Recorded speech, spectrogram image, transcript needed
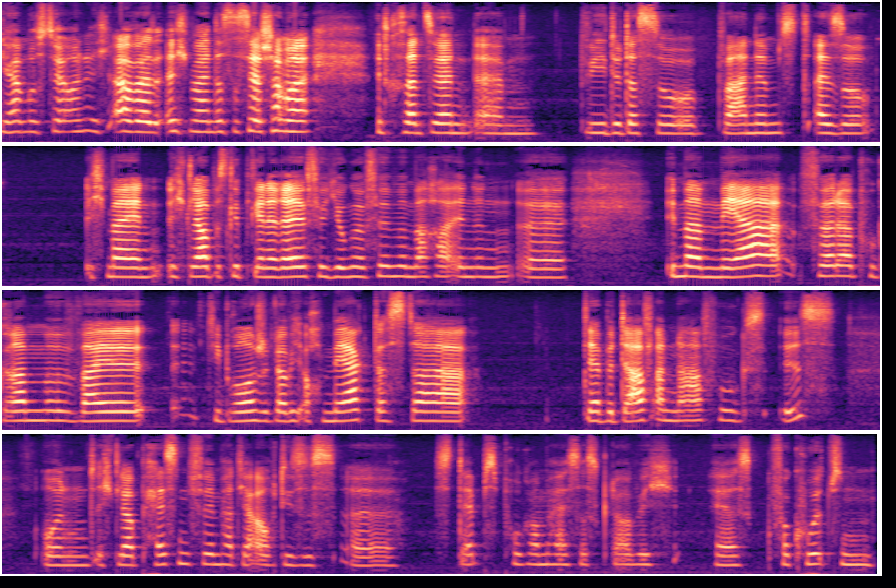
Ja, musst du ja auch nicht. Aber ich meine, das ist ja schon mal interessant zu hören, ähm, wie du das so wahrnimmst. Also, ich meine, ich glaube, es gibt generell für junge FilmemacherInnen äh, immer mehr Förderprogramme, weil die Branche, glaube ich, auch merkt, dass da der Bedarf an Nachwuchs ist. Und ich glaube, Hessenfilm hat ja auch dieses äh, Steps-Programm, heißt das, glaube ich, erst vor kurzem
